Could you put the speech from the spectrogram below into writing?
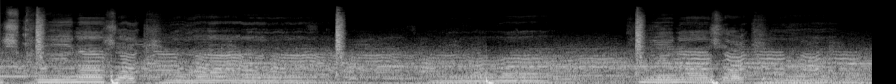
as clean as you can. Clean as you can.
